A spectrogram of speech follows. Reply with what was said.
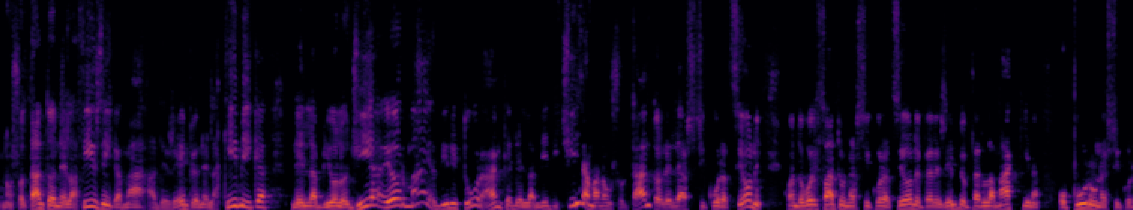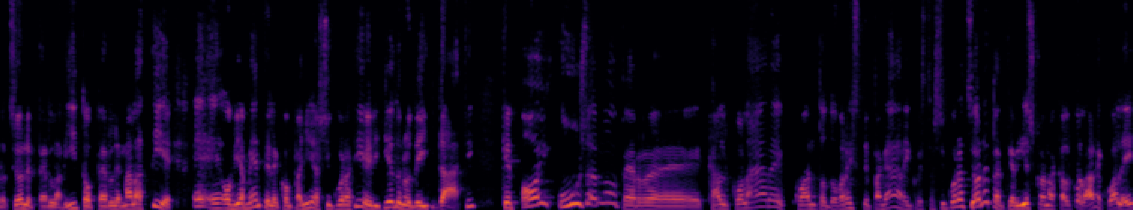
non soltanto nella fisica, ma ad esempio nella chimica, nella biologia e ormai addirittura anche nella medicina, ma non soltanto nelle assicurazioni. Quando voi fate un'assicurazione, per esempio, per la macchina oppure un'assicurazione per la vita o per le malattie, e, e ovviamente le compagnie assicurative vi chiedono dei dati che poi usano per eh, calcolare quanto dovreste pagare in questa assicurazione perché riescono a calcolare qual è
